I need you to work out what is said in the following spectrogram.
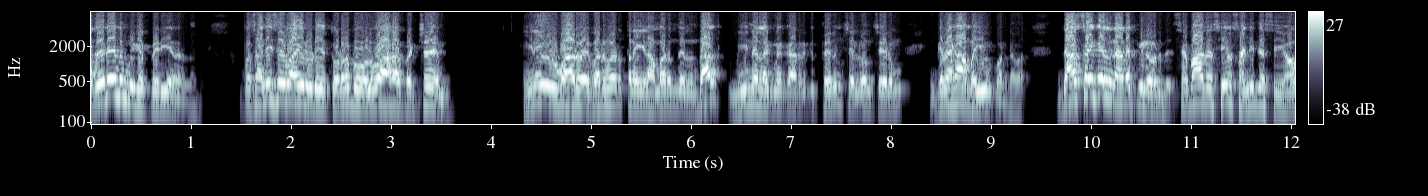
அதனும் மிகப்பெரிய நல்லது. இப்ப சனி செவ்வாயினுடைய தொடர்பு வலுவாக பெற்று இணைவு பார்வை பரிவர்த்தனையில் அமர்ந்திருந்தால் மீன லக்னக்காரருக்கு பெரும் செல்வம் சேரும் கிரக அமைவு கொண்டவர். தசைகள் நடப்பில் வருது. செவ்வாதசையோ சனி தசையோ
